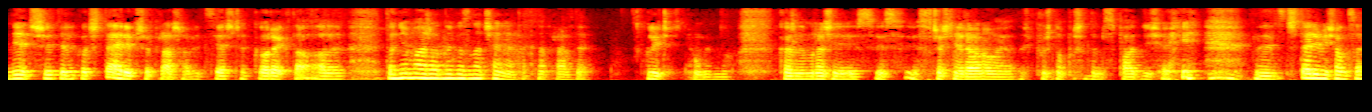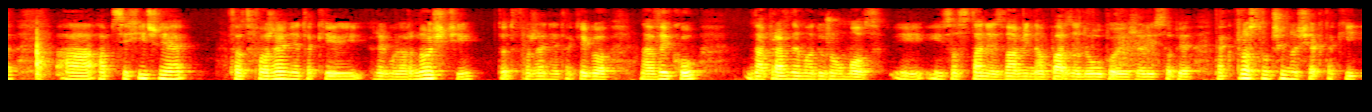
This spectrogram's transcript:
nie 3, tylko 4, przepraszam, więc jeszcze korekta, ale to nie ma żadnego znaczenia tak naprawdę. Liczyć nie umiem, no. W każdym razie jest, jest, jest wcześnie rano, a ja dość późno poszedłem spać dzisiaj, więc 4 miesiące, a, a psychicznie to tworzenie takiej regularności, to tworzenie takiego nawyku, naprawdę ma dużą moc i, i zostanie z Wami na bardzo długo, jeżeli sobie tak prostą czynność jak taki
